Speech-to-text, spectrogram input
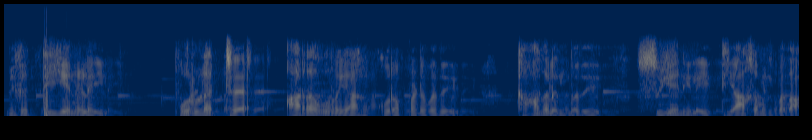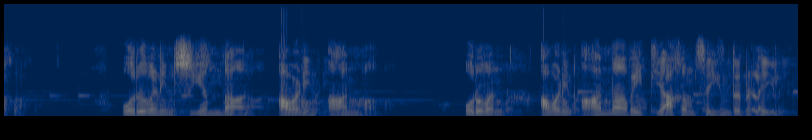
மிக தீய நிலை பொருளற்ற அறவுரையாக கூறப்படுவது காதல் என்பது சுயநிலை தியாகம் என்பதாகும். ஒருவனின் சுயம்தான் அவனின் ஆன்மா. ஒருவன் அவனின் ஆன்மாவை தியாகம் செய்கின்ற நிலையில்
